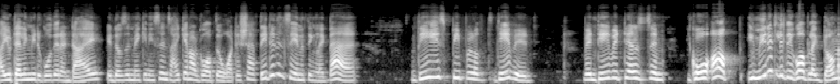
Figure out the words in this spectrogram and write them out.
Are you telling me to go there and die? It doesn't make any sense. I cannot go up the water shaft. They didn't say anything like that. These people of David, when David tells them, go up, immediately they go up like dumb,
